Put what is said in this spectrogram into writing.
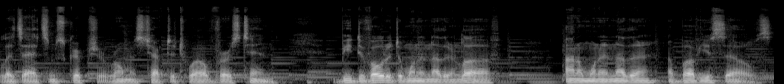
Let's add some scripture. Romans chapter 12, verse 10. Be devoted to one another in love. Honor one another above yourselves.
